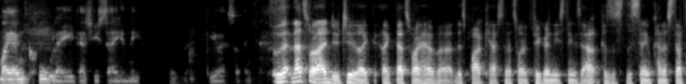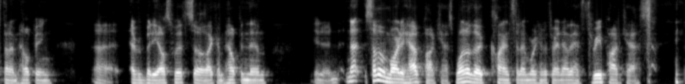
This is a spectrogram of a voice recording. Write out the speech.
my own Kool Aid, as you say in the, in the US. I think. Well, that, that's what I do too. Like like that's why I have uh, this podcast, and that's why I'm figuring these things out because it's the same kind of stuff that I'm helping uh, everybody else with. So like I'm helping them. You know, not some of them already have podcasts. One of the clients that I'm working with right now, they have three podcasts.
